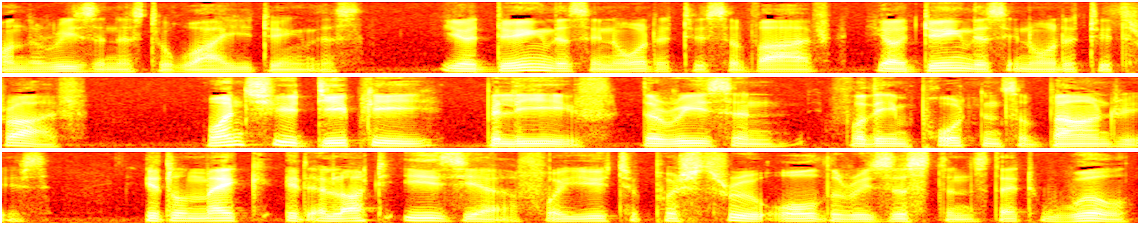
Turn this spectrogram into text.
on the reason as to why you're doing this. You're doing this in order to survive, you're doing this in order to thrive. Once you deeply believe the reason for the importance of boundaries, it'll make it a lot easier for you to push through all the resistance that will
